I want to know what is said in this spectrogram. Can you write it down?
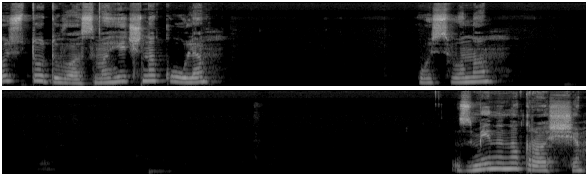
Ось тут у вас магічна куля. Ось вона. Зміни на краще.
